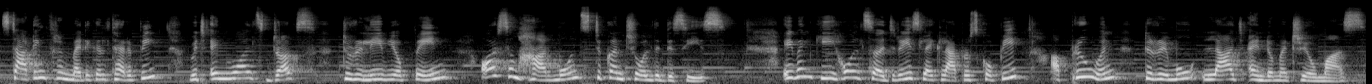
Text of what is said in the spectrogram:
Starting from medical therapy, which involves drugs to relieve your pain or some hormones to control the disease. Even keyhole surgeries like laparoscopy are proven to remove large endometriomas.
